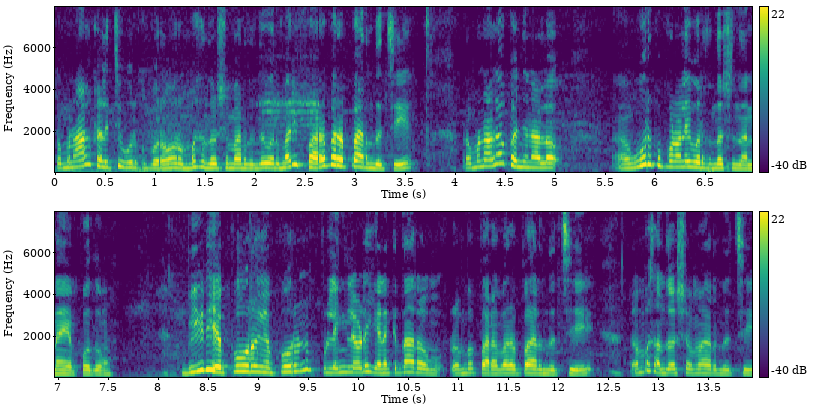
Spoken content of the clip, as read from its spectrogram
ரொம்ப நாள் கழித்து ஊருக்கு போகிறோம் ரொம்ப சந்தோஷமாக இருந்தது. ஒரு மாதிரி பரபரப்பாக இருந்துச்சு. ரொம்ப நாளோ கொஞ்ச நாளோ. ஊருக்கு போனாலே ஒரு சந்தோஷம் தானே எப்போதும். வீடு எப்போ வரும் எப்போ வரும்னு பிள்ளைங்களோட எனக்கு தான் ரொம்ப ரொம்ப பரபரப்பாக இருந்துச்சு. ரொம்ப சந்தோஷமாக இருந்துச்சு.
